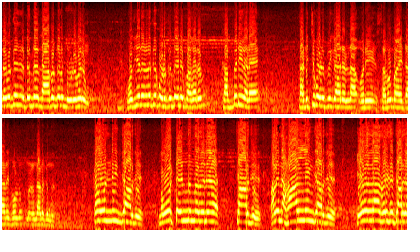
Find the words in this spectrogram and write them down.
നമുക്ക് കിട്ടുന്ന ലാഭങ്ങൾ മുഴുവനും പൊതുജനങ്ങൾക്ക് കൊടുക്കുന്നതിന് പകരം കമ്പനികളെ തടിച്ചു കൊഴുപ്പിക്കാനുള്ള ഒരു ശ്രമമായിട്ടാണ് ഇപ്പോൾ നടക്കുന്നത്. കൗണ്ടിങ് ചാർജ് നോട്ട് എണ്ണുന്നതിന് ചാർജ് അതിന് ഹാൻഡ്ലിംഗ് ചാർജ് ഏതെല്ലാം സൈസ് ചാർജ്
